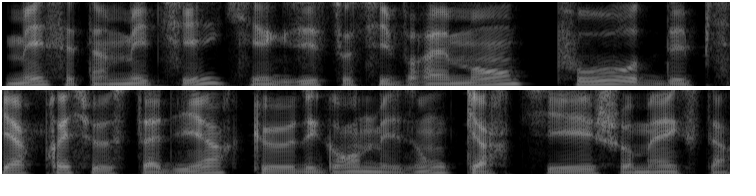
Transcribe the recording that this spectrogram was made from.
mais c'est un métier qui existe aussi vraiment pour des pierres précieuses, c'est-à-dire que des grandes maisons, quartiers, chaumet, etc.,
